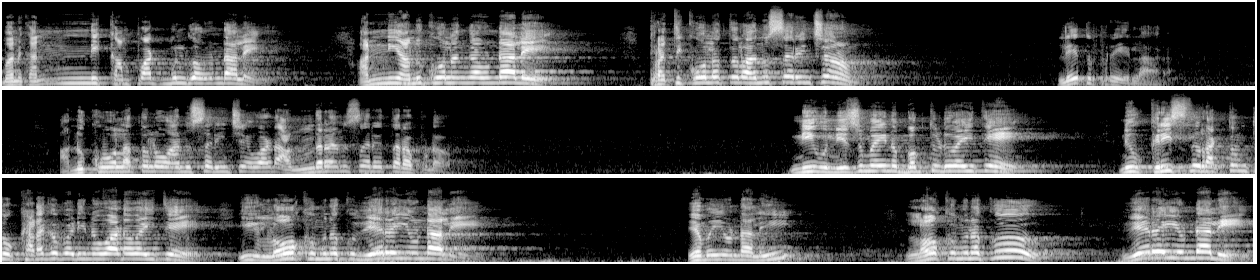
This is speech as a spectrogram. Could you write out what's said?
మనకు అన్ని కంఫర్టబుల్గా ఉండాలి. అన్ని అనుకూలంగా ఉండాలి. ప్రతికూలతలు అనుసరించాం. లేదు ప్రియులారా అనుకూలతలు అనుసరించేవాడు అందరూ అనుసరిస్తారు అప్పుడు. నీవు నిజమైన భక్తుడు అయితే నువ్వు క్రీస్తు రక్తంతో కడగబడిన వాడవైతే ఈ లోకమునకు వేరై ఉండాలి. ఏమై ఉండాలి? లోకమునకు వేరై ఉండాలి.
